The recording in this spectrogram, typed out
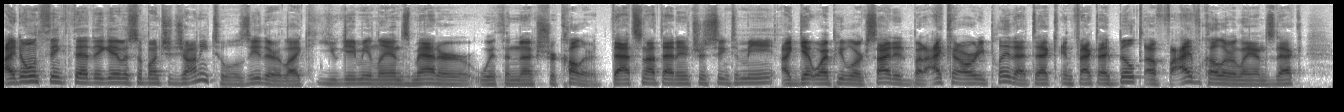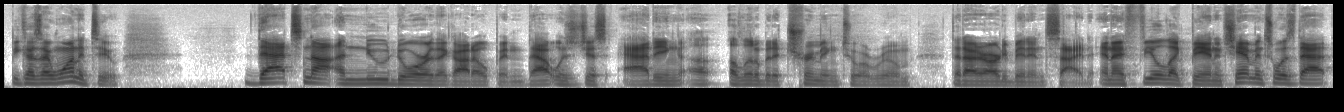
I don't think that they gave us a bunch of Johnny tools either. Like you gave me Lands Matter with an extra color. That's not that interesting to me. I get why people are excited, but I could already play that deck. In fact, I built a five color Lands deck because I wanted to. That's not a new door that got opened. That was just adding a, a little bit of trimming to a room that I'd already been inside. And I feel like Bant Enchantments was that,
